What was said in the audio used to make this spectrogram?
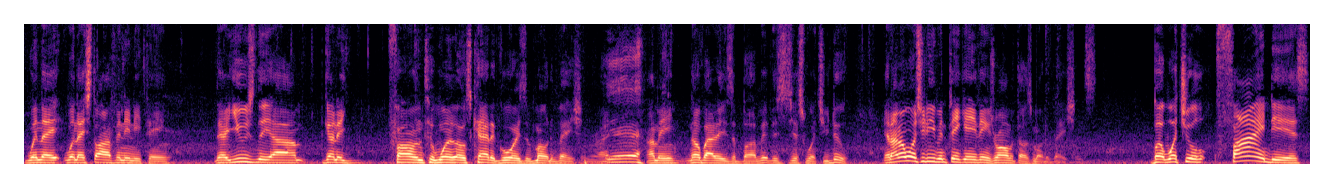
when they when they start off in anything, they're usually um, gonna fall into one of those categories of motivation, right? Yeah. I mean, nobody's above it. It's just what you do. And I don't want you to even think anything's wrong with those motivations. But what you'll find is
